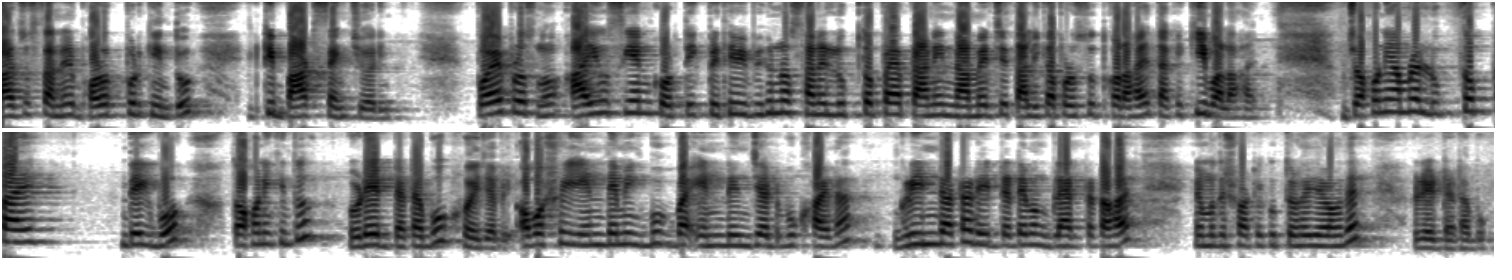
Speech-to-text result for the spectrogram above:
রাজস্থানের ভরতপুর কিন্তু একটি বার্ড স্যাংচুয়ারি। পরের প্রশ্ন আইইউসিএন কর্তৃক পৃথিবীর বিভিন্ন স্থানে লুপ্তপ্রায় প্রাণীর নামের যে তালিকা প্রস্তুত করা হয়, তাকে কি বলা হয়? যখনই আমরা লুপ্তপ্রায় দেখব, তখনই কিন্তু রেড ডাটা বুক হয়ে যাবে। অবশ্যই এন্ডেমিক বুক বা এন্ডেঞ্জার্ড বুক হয় না। গ্রিন ডাটা, রেড ডাটা এবং ব্ল্যাক ডাটা হয়। এর মধ্যে সঠিক উত্তর হয়ে যাবে আমাদের রেড ডাটা বুক।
